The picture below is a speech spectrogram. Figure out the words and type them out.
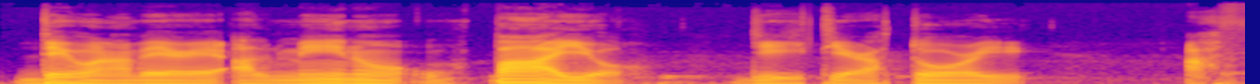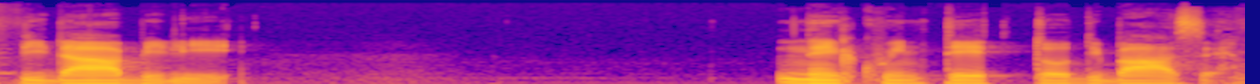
devono avere almeno un paio di tiratori affidabili nel quintetto di base.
